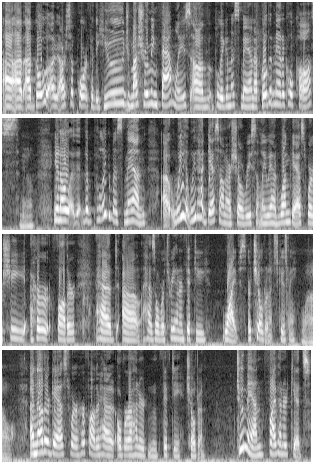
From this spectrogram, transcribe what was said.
uh, up, go our, our support for the huge mushrooming families of polygamous men, up go the medical costs. Yeah. You know, the, the polygamous men. Uh, we we've had guests on our show recently. We had one guest where she, her father, had uh, has over 350 wives or children. Excuse me. Wow. Another guest where her father had over 150 children. Two men, 500 kids.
